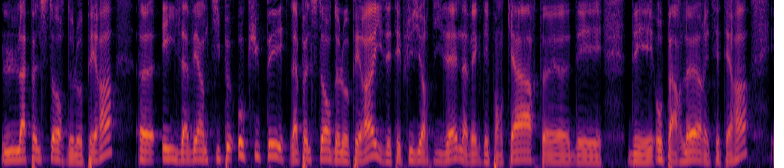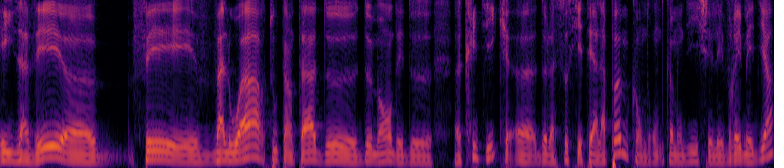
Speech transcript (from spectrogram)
l'Apple Store de l'Opéra euh, et ils avaient un petit peu occupé l'Apple Store de l'Opéra. Ils étaient plusieurs dizaines avec des pancartes, euh, des, des haut-parleurs, etc. Et ils avaient euh, fait valoir tout un tas de demandes et de euh, critiques euh, de la société à la pomme, comme on dit chez les vrais médias.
